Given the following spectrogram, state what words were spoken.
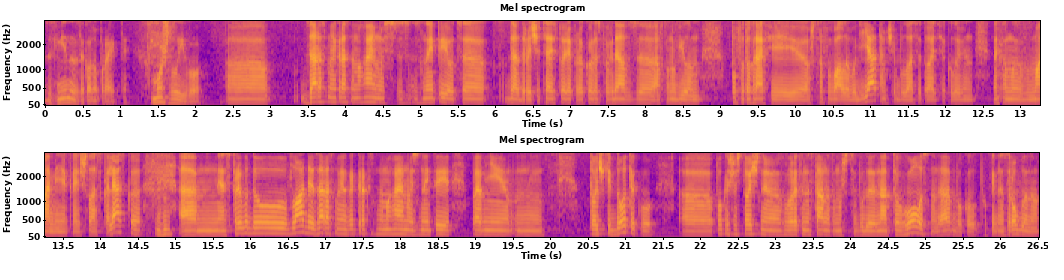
зміни в законопроекти. Можливо. Зараз ми якраз намагаємось знайти оце. Да, до речі, ця історія, про яку я розповідав з автомобілем по фотографії оштрафували водія. Там ще була ситуація, коли він нахамив мамі, яка йшла з коляскою. Ем, З приводу влади, зараз ми якраз намагаємось знайти певні точки дотику. Е, Поки щось точно говорити не стану, тому що це буде надто голосно, да, бо коли поки не зроблено.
